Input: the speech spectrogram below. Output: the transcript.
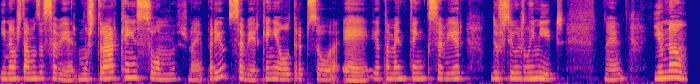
e não estamos a saber mostrar quem somos, não é? Para eu saber quem a outra pessoa é, eu também tenho que saber dos seus limites, não é? E eu não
